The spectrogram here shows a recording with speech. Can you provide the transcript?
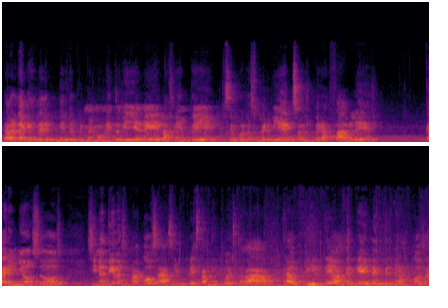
La verdad que desde, desde, el primer momento que llegué, la gente se porta súper bien, son súper afables, cariñosos. Si no entiendes una cosa, siempre están dispuestos a traducirte o hacer que te entiendas las cosas.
